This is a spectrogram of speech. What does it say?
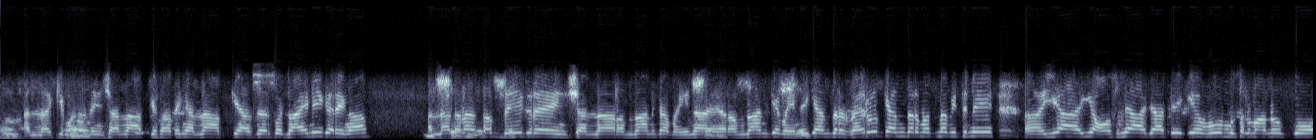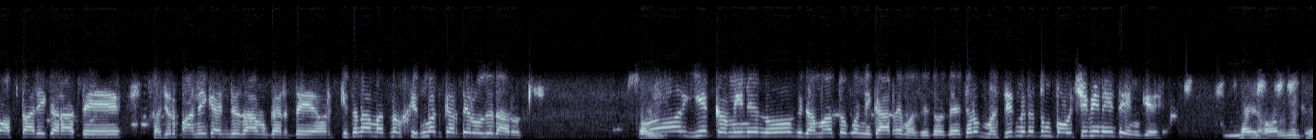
हाँ। अल्लाह की हाँ। मदद इंशाल्लाह आपके साथ अल्लाह आपके अजहर को जाय नहीं करेगा अल्लाह ताला सब देख रहे हैं इंशाल्लाह रमज़ान का महीना है। रमज़ान के महीने के अंदर गैरों के अंदर मतलब इतने ये ये हौसले आ जाते कि वो मुसलमानों को अफ्तारी कराते खजूर पानी का इंतज़ाम करते और कितना मतलब खिदमत करते रोजेदारों की। और ये कमीने लोग जमातों को निकाल रहे मस्जिदों से। चलो मस्जिद में तो तुम पहुँचे भी नहीं थे इनके। नहीं हॉल में थे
